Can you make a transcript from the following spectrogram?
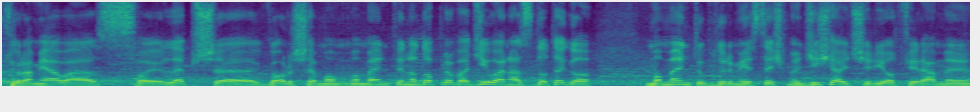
która miała swoje lepsze, gorsze mo- momenty, no doprowadziła nas do tego momentu, w którym jesteśmy dzisiaj, czyli otwieramy,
